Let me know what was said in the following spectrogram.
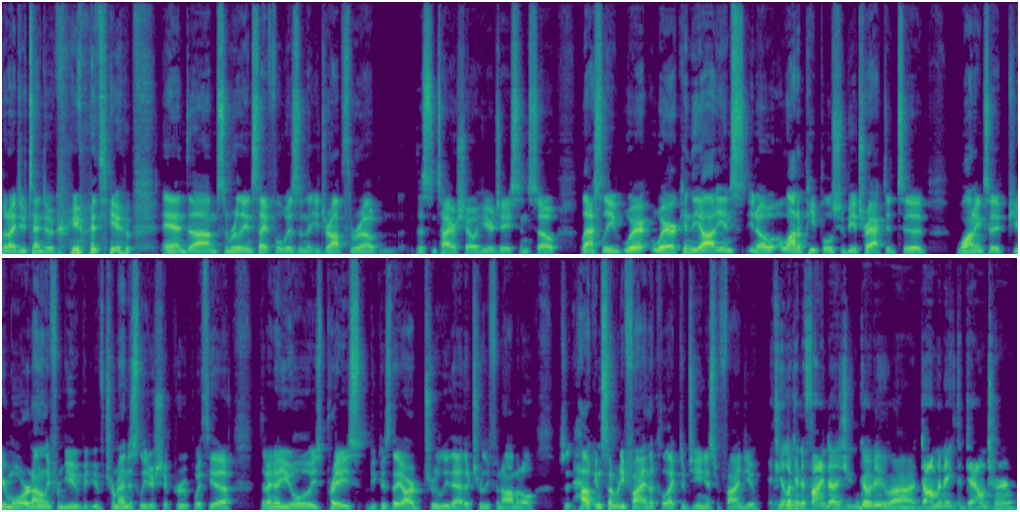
but I do tend to agree with you and um, some really insightful wisdom that you dropped throughout this entire show here, Jason. So, lastly, where where can the audience, you know, a lot of people should be attracted to wanting to hear more, not only from you, but you have tremendous leadership group with you that I know you always praise because they are truly that. They're truly phenomenal. So how can somebody find the collective genius or find you? If you're looking to find us, you can go to uh, Dominate the Downturn.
